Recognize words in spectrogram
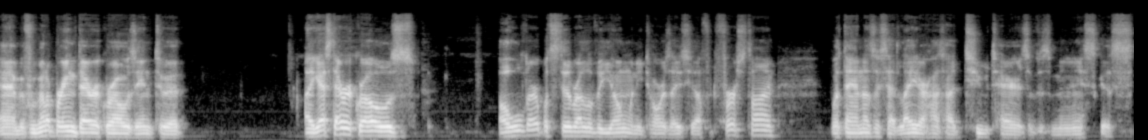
Um, if we're going to bring Derrick Rose into it, I guess Derrick Rose, older but still relatively young when he tore his ACL for the first time, but then, as I said later, has had two tears of his meniscus.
